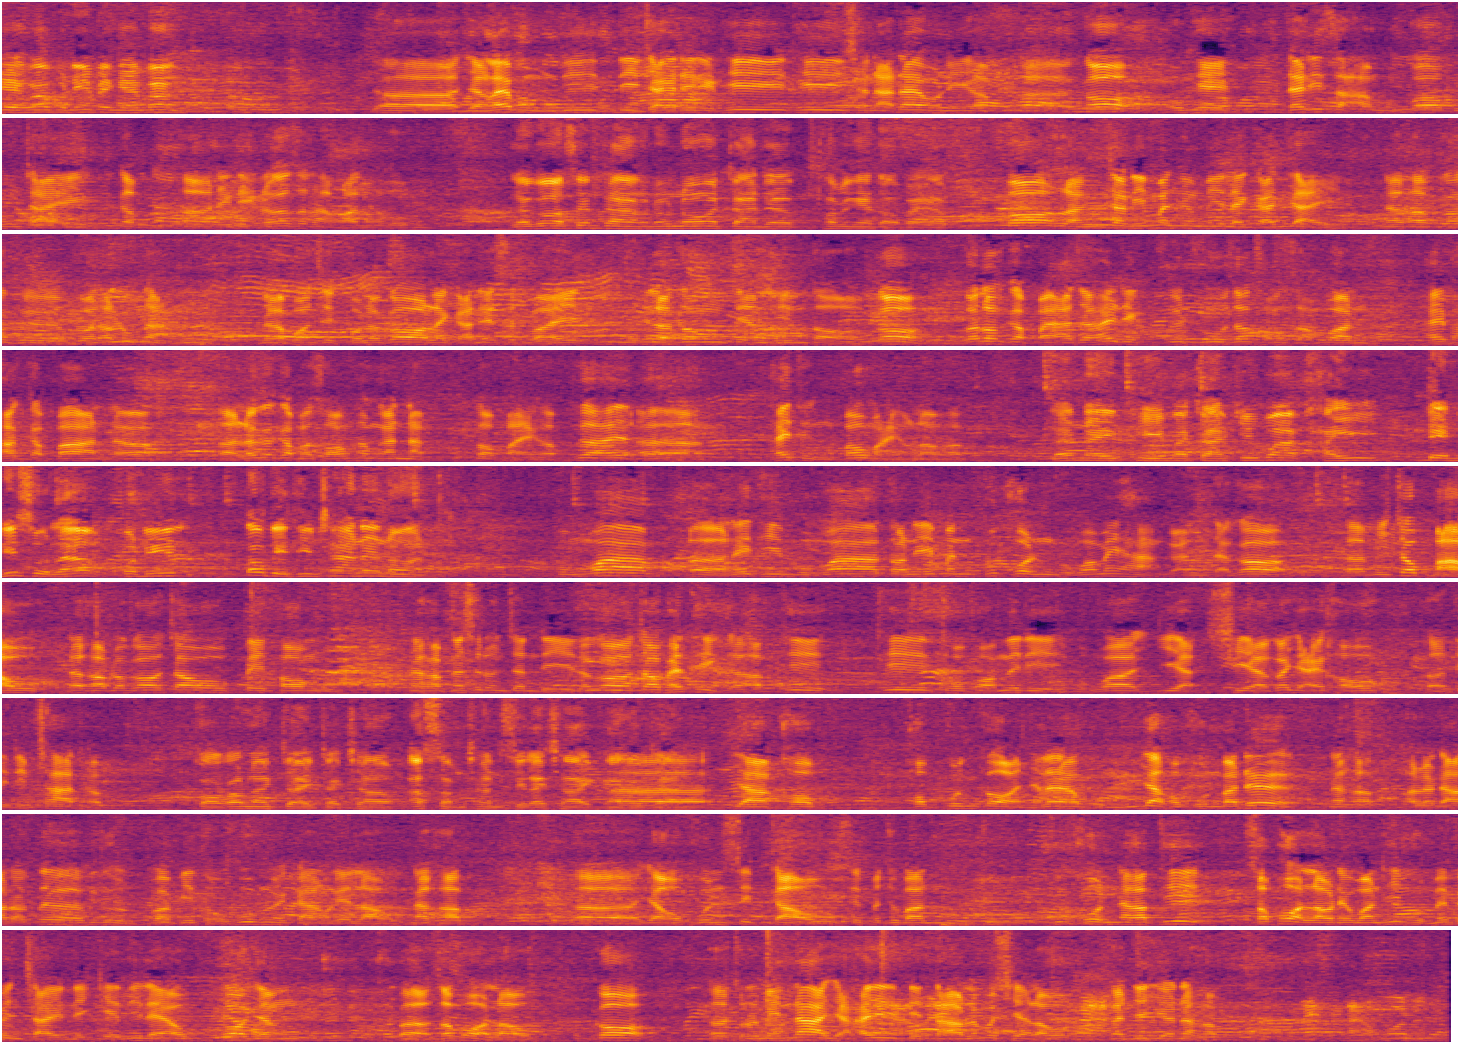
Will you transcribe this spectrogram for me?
เกมครับวันนี้เป็นไงบ้าง อ่ออย่างแรกผมดีดีใจกับเด็กๆที่ที่ชนะได้วันนี้ครับเอ่อก็โอเค ได้ที่ 3 ผมก็ภูมิใจกับเอ่อเด็กๆแล้วก็สถาบันครับผม แล้วก็เส้นทางของน้องๆอาจารย์จะทำยังไงต่อไปครับ ก็หลังจากนี้มันยังมีรายการใหญ่นะครับก็คือบอลลูกหนังนะครับบอลเจ็ดคนแล้วก็รายการเอสไว้ที่เราต้องเตรียมทีมต่อ ก็ก็ต้องกลับไปอาจจะให้เด็กฟื้นฟูสักสองสามวันให้พักกลับบ้านแล้วเอ่อแล้วก็กลับมาซ้อมทำงานหนักต่อไปครับ เพื่อให้เอ่อให้ถึงเป้าหมายของเราครับ และในทีมอาจารย์คิดว่าใครเด่นที่สุดแล้ว คนนี้ต้องติดทีมชาติแน่นอน ผมว่าเอ่อในทีมผมว่าตอนนี้มันทุกคนผมว่าไม่ห่างกัน แต่ก็เอ่อมีเจ้าเปานะครับ แล้วก็เจ้าเปตองนะครับนัชนนท์จันดี แล้วก็เจ้าแพทริกนะครับที่ที่โทรฟอร์มได้ดี ผมว่าอยากเชียร์ก็อยากให้เขาเอ่อติดทีมชาติครับขอกำลังใจจากชาวอัสสัมชัญศรีราชาอีกครั้งเอ่อาจารอย์อยากขอบขอบคุณก่อนอย่างแรกครับผมอยากขอบคุณบัตเดอร์นะครับพลดาดรพิสุทธิ์วาปีโสผู้อำนวยการโรงเรียนเรานะครับเอ่ออยากขอบคุณสิทธิ์เก่าสิทธิ์ปัจจุบันทุกทุกคนนะครับที่ซัพพอร์ตเราในวันที่ผมไม่เป็นใจในเกมที่แล้ว ก็ยังซัพพอร์ตเราก็เอ่อ ทัวร์นาเมนต์หน้าอยากให้ติดตามและมาเชียร์เรากันเยอะๆนะครับ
